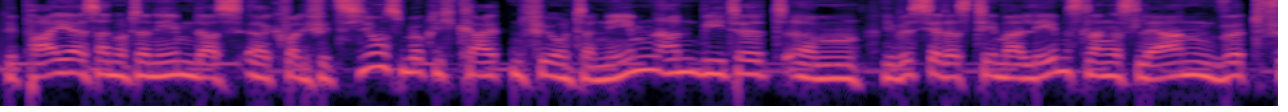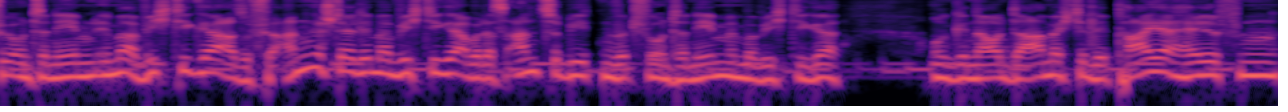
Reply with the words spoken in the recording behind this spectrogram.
Lepaya ist ein Unternehmen, das äh, Qualifizierungsmöglichkeiten für Unternehmen anbietet. Ähm, ihr wisst ja, das Thema lebenslanges Lernen wird für Unternehmen immer wichtiger, also für Angestellte immer wichtiger, aber das anzubieten wird für Unternehmen immer wichtiger. Und genau da möchte Lepaya helfen.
